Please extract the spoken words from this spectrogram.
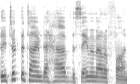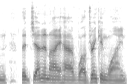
They took the time to have the same amount of fun that Jen and I have while drinking wine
